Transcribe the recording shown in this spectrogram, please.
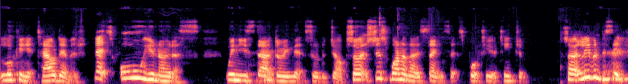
looking at tail damage, that's all you notice when you start doing that sort of job. So, it's just one of those things that's brought to your attention. So 11%.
